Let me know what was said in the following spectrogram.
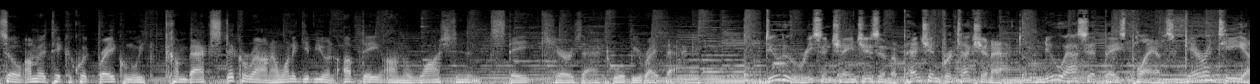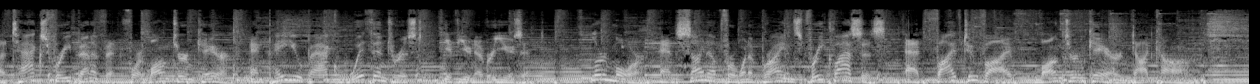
So I'm going to take a quick break. When we come back, stick around. I want to give you an update on the Washington State CARES Act. We'll be right back. Due to recent changes in the Pension Protection Act, new asset based plans guarantee a tax free benefit for long term care and pay you back with interest if you never use it. Learn more and sign up for one of Brian's free classes at 525longtermcare.com.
